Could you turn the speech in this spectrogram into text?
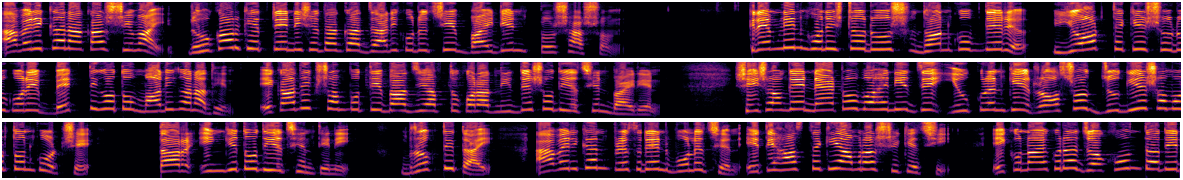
আমেরিকান আকাশ সীমায় ঢোকার ক্ষেত্রে নিষেধাজ্ঞা জারি করেছে বাইডেন প্রশাসন। ক্রেমলিন ঘনিষ্ঠ রুশ ধনকুবদের ইয়ট থেকে শুরু করে ব্যক্তিগত মালিকানাধীন একাধিক সম্পত্তি বাজেয়াপ্ত করার নির্দেশও দিয়েছেন বাইডেন। সেই সঙ্গে ন্যাটো বাহিনী যে ইউক্রেনকে রসদ যুগিয়ে সমর্থন করছে, তার ইঙ্গিতও দিয়েছেন তিনি। বক্তৃতায় আমেরিকান প্রেসিডেন্ট বলেছেন, ইতিহাস থেকে আমরা শিখেছি, একনায়করা যখন তাদের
